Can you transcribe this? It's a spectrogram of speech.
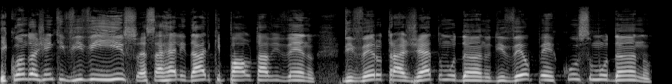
E quando a gente vive isso, essa realidade que Paulo está vivendo, de ver o trajeto mudando, de ver o percurso mudando,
